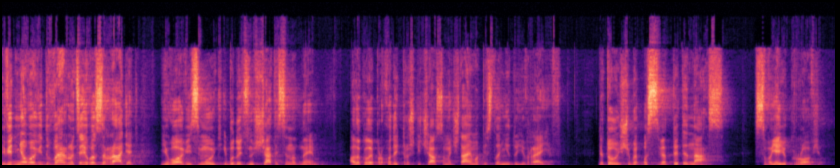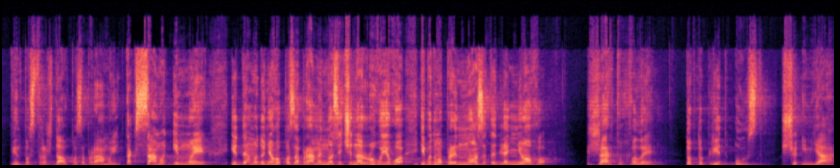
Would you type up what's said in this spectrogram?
від нього відвернуться, його зрадять, його візьмуть і будуть знущатися над ним. Але коли проходить трошки часу, ми читаємо післані до євреїв для того, щоб освятити нас своєю кров'ю. Він постраждав поза брамою. Так само і ми ідемо до нього поза брами, носячи наругу Його, і будемо приносити для нього жертву хвали, тобто плід уст, що ім'я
